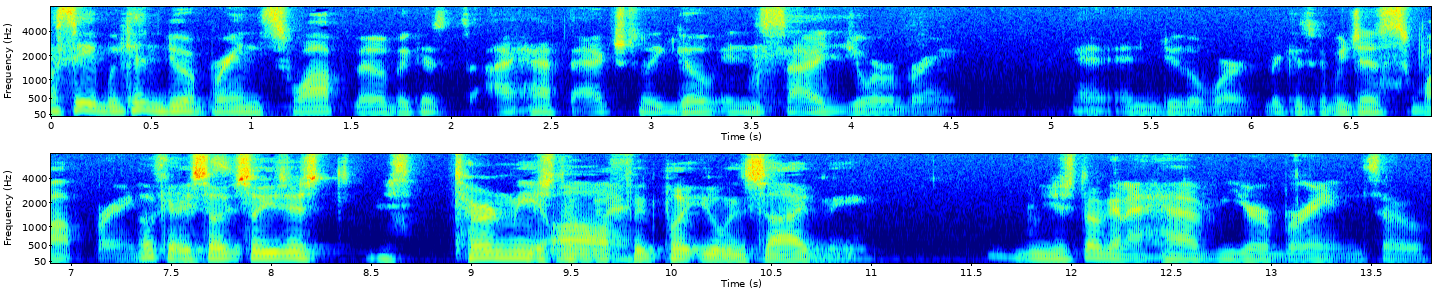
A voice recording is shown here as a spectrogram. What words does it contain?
see, we couldn't do a brain swap though because I have to actually go inside your brain and, and do the work. Because if we just swap brains, Okay, so so you just turn me off gonna- and put you inside me. you're still gonna have your brain. So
